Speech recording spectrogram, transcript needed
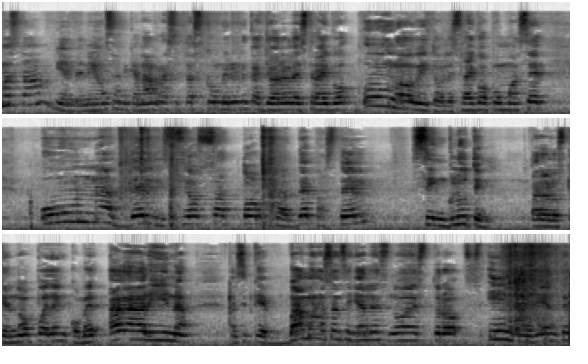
¿cómo están? Bienvenidos a mi canal Recetas con Verónica. Yo ahora les traigo un novito. Les traigo cómo hacer una deliciosa torta de pastel sin gluten para los que no pueden comer harina. Así que vámonos a enseñarles nuestros ingredientes.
